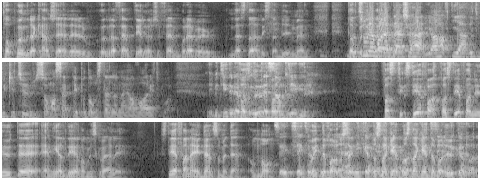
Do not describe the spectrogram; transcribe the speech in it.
topp 100 kanske, eller 150 eller 125, whatever nästa lista blir. Men Då tror jag 75 bara att det är så här. Jag har haft jävligt mycket tur som har sett dig på de ställena jag har varit på. Det betyder när Fast var du- ute fast du- samtidigt. Fast Stefan, fast Stefan är ute en hel del om vi ska vara ärliga. Stefan är ju den som är den, om någon. Säg, Och inte bara, då snackar jag, inte bara ute,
